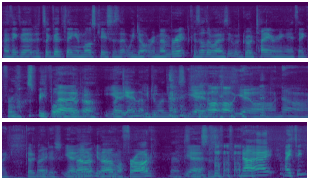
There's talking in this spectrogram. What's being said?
I think that it's a good thing in most cases that we don't remember it, because otherwise it would grow tiring. I think for most people. to Well, like, oh, yeah, again, I'm you'd be- doing this. Yeah. Oh, oh, yeah. Oh, no. I got to Right. do this. Yeah. now you're now right. I'm a frog. That's, Yeah. This is, no, I, I think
